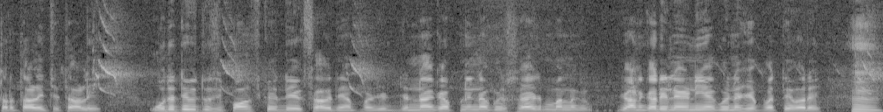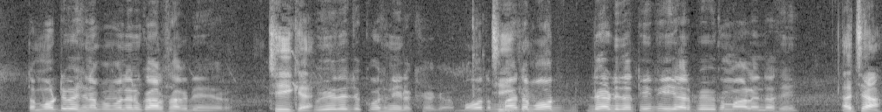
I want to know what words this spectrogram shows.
4344 ਉਹਦੇ ਤੇ ਵੀ ਤੁਸੀਂ ਪਹੁੰਚ ਕੇ ਦੇਖ ਸਕਦੇ ਆ ਆਪਾਂ ਜਿੰਨਾ ਕਿ ਆਪਣੀ ਨਾਲ ਕੋਈ ਸਹਿਜ ਮਨ ਜਾਣਕਾਰੀ ਲੈਣੀ ਆ ਕੋਈ ਨਸ਼ੇ ਪੱਤੇ ਬਾਰੇ। ਹੂੰ। ਤਾਂ ਮੋਟੀਵੇਸ਼ਨ ਆਪਾਂ ਬੰਦੇ ਨੂੰ ਕਰ ਸਕਦੇ ਆ ਯਾਰ। ਠੀਕ ਹੈ। ਵੀ ਇਹਦੇ 'ਚ ਕੁਝ ਨਹੀਂ ਰੱਖਿਆ ਗਿਆ। ਬਹੁਤ ਮੈਂ ਤਾਂ ਬਹੁਤ ਦਿਹਾੜੀ ਦਾ 30 30000 ਰੁਪਏ ਵੀ ਕਮਾ ਲੈਂਦਾ ਸੀ। ਅੱਛਾ।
